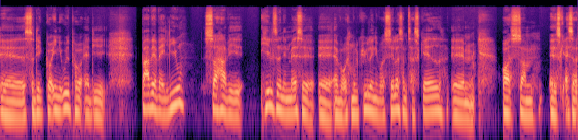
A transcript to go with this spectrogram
Øh, så det går egentlig ud på, at i, bare ved at være i live, så har vi hele tiden en masse øh, af vores molekyler ind i vores celler, som tager skade, øh, og som øh, altså,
